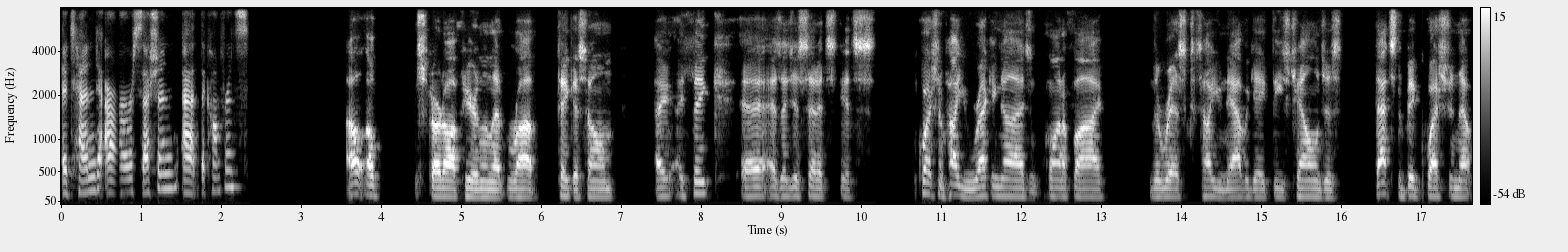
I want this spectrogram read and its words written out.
attend our session at the conference? I'll, I'll, start off here and then let rob take us home. I, I think uh, as i just said it's it's a question of how you recognize and quantify the risks, how you navigate these challenges. That's the big question that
